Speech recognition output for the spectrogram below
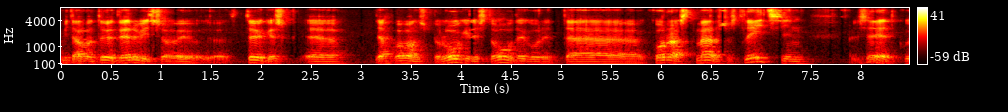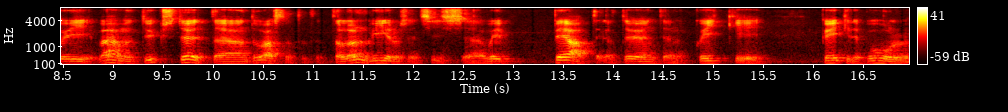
mida ma töötervishoiu, töökesk-, jah, vabandust, bioloogiliste ohutegurite äh, korrast määrusest leidsin, oli see, et kui vähemalt üks töötaja on tuvastatud, et tal on viirused, siis äh, võib, peab tegelikult tööandja kõiki, kõikide puhul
